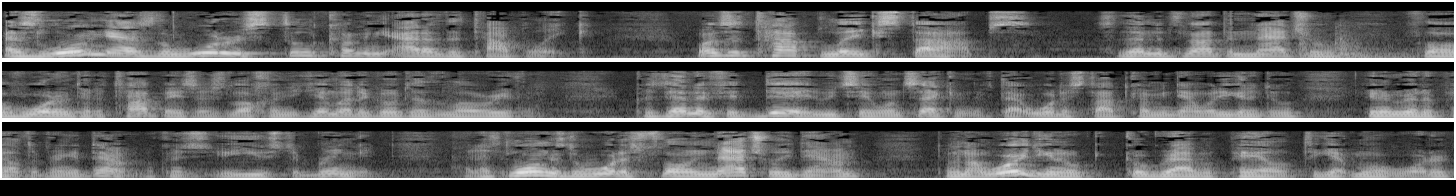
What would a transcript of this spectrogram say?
as long as the water is still coming out of the top lake. Once the top lake stops, so then it's not the natural flow of water into the top base as loch, and you can't let it go to the lower either. Because then if it did, we'd say, one second, if that water stopped coming down, what are you going to do? You're going to go to pail to bring it down, because you're used to bring it. But as long as the water is flowing naturally down, we're not worried you're going to go grab a pail to get more water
